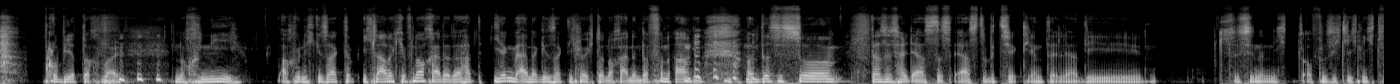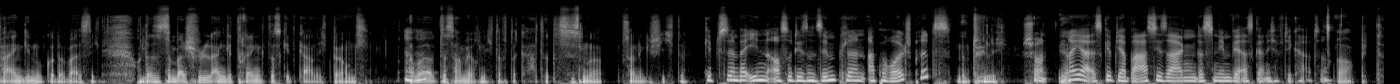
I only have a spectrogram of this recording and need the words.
"Ha, probiert doch mal. noch nie. Auch wenn ich gesagt habe, ich lade euch auf noch einen, da hat irgendeiner gesagt, ich möchte noch einen davon haben. und das ist so, das ist halt erst das erste Bezirkklientel, ja, die, die sind ja nicht, offensichtlich nicht fein genug oder weiß nicht. Und das ist zum Beispiel ein Getränk, das geht gar nicht bei uns. Aber das haben wir auch nicht auf der Karte. Das ist nur so eine Geschichte. Gibt es denn bei Ihnen auch so diesen simplen Aperol-Spritz? Natürlich. Schon. Ja. Naja, es gibt ja Bars, die sagen, das nehmen wir erst gar nicht auf die Karte. Oh, bitte.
